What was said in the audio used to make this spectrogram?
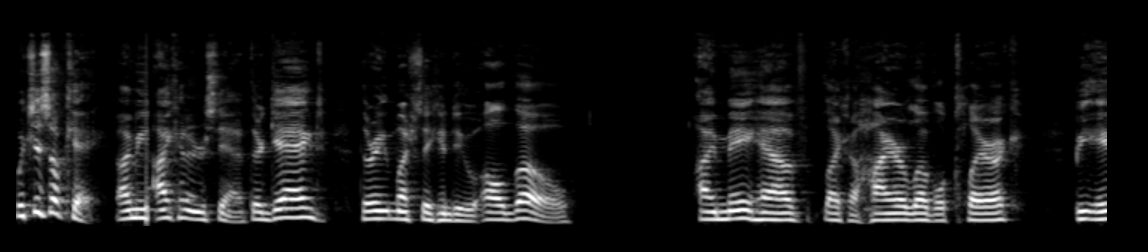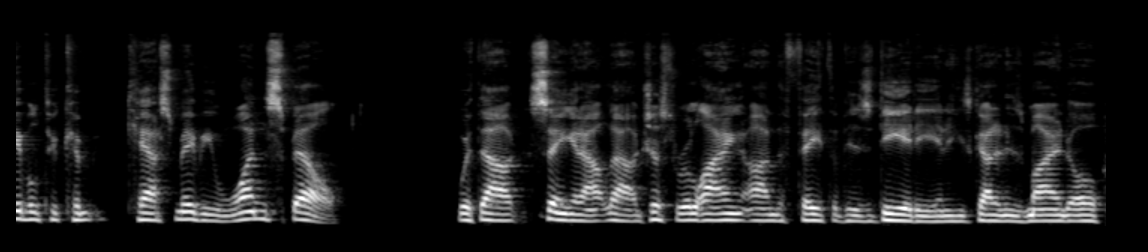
which is okay. I mean, I can understand. If they're gagged, there ain't much they can do. Although I may have like a higher level cleric be able to com- cast maybe one spell without saying it out loud, just relying on the faith of his deity. And he's got in his mind, oh,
